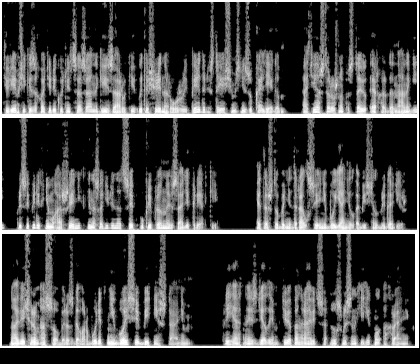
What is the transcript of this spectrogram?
Тюремщики захватили кузнеца за ноги и за руки, вытащили наружу и передали стоящим снизу коллегам, а те, осторожно поставив Эрхарда на ноги, прицепили к нему ошейник и насадили на цепь, укрепленную сзади клетки. «Это чтобы не дрался и не буянил», — объяснил бригадир. «Ну а вечером особый разговор будет. Не бойся, бить не станем». «Приятное сделаем. Тебе понравится», — двусмысленно хихикнул охранник.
